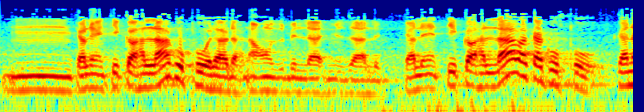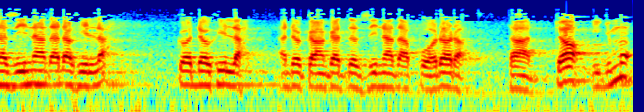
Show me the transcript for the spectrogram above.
Hmm kalau etika halal kufur dah dah naudzubillah min zalim. Kalau etika halal maka kufur. Karena zina tak ada khilaf. Kau ada khilaf. Ada orang kata zina tak apa dah dah. Tak ada ijmu'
